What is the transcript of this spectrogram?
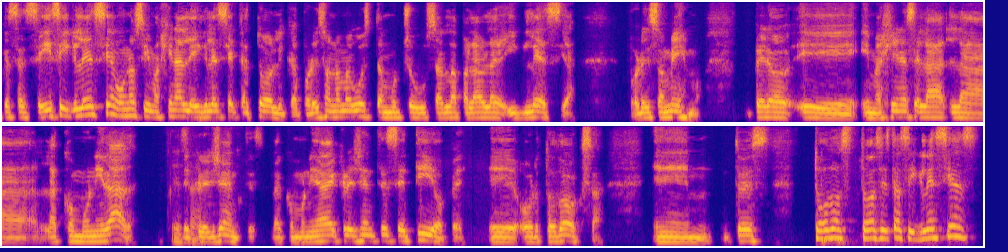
que se, dice iglesia, uno se imagina la iglesia católica, por eso no me gusta mucho usar la palabra iglesia, por eso mismo. Pero eh, imagínese la, comunidad de creyentes, la comunidad de creyentes etíope, eh, ortodoxa. Em, entonces, todos, todas estas iglesias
